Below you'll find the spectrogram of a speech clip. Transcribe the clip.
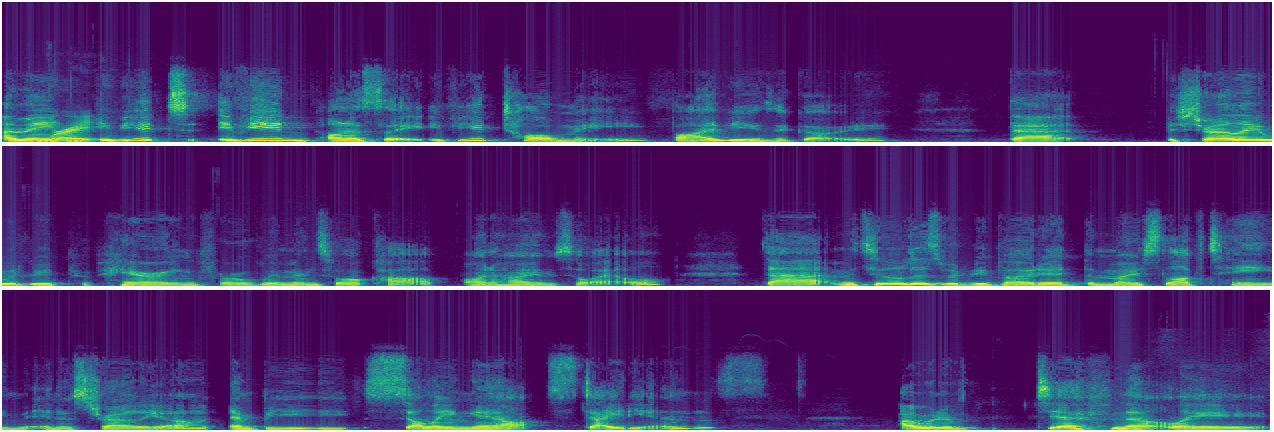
I mean, right. if you t- if you honestly, if you told me five years ago that Australia would be preparing for a Women's World Cup on home soil, that Matildas would be voted the most loved team in Australia and be selling out stadiums, I would have definitely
